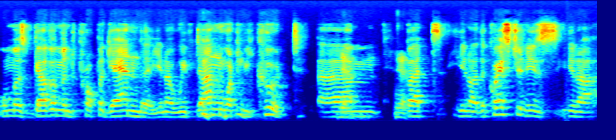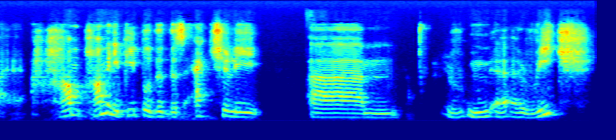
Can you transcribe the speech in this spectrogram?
almost government propaganda. You know, we've done what we could, um, yeah. Yeah. but you know, the question is, you know, how how many people did this actually um, uh, reach?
